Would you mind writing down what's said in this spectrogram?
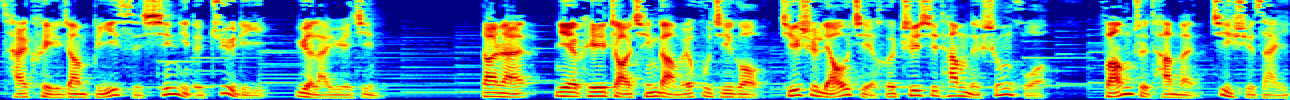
才可以让彼此心里的距离越来越近。当然，你也可以找情感维护机构，及时了解和知悉他们的生活，防止他们继续在一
